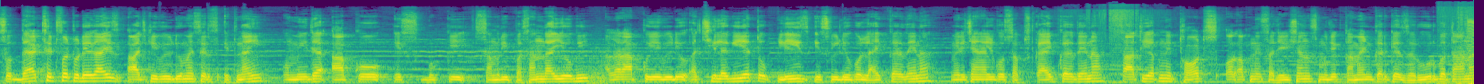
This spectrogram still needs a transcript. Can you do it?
So that's it for today guys आज की वीडियो में सिर्फ़ इतना ही। उम्मीद है आपको इस बुक की समरी पसंद आई होगी। अगर आपको ये वीडियो अच्छी लगी है तो प्लीज़ इस वीडियो को लाइक कर देना। मेरे चैनल को सब्सक्राइब कर देना। साथ ही अपने थॉट्स और अपने सजेशंस मुझे कमेंट करके ज़रूर बताना।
